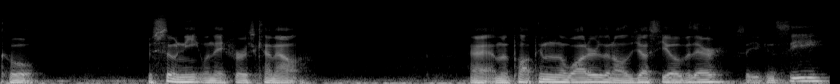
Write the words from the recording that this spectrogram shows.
Cool. They're so neat when they first come out. All right, I'm gonna pop him in the water, then I'll adjust you over there so you can see.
